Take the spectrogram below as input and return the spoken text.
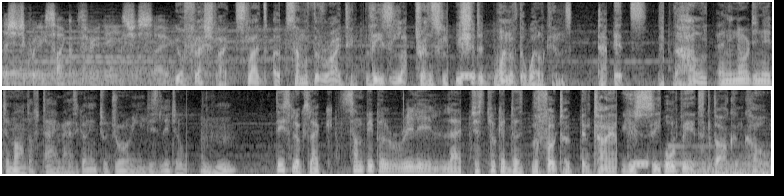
Let's just quickly cycle through these just so. Your flashlight slides out some of the writing. These light translu- You should have one of the Welkins. Ta- It's the hull. An inordinate amount of time has gone into drawing this little. Mm-hmm. This looks like some people really like. Just look at those. The photo entire you see, albeit dark and cold.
